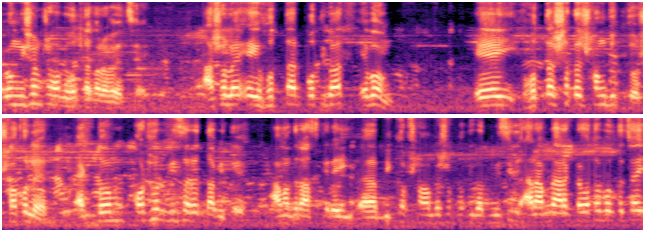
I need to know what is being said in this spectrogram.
এবং নৃশংসভাবে হত্যা করা হয়েছে। আসলে এই হত্যার প্রতিবাদ এবং এই হত্যার সাথে সংযুক্ত সকলের একদম কঠোর বিচারের দাবিতে আমাদের আজকের এই বিক্ষোভ সমাবেশ প্রতিবাদ মিছিল। আর আমরা আরেকটা কথা বলতে চাই,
